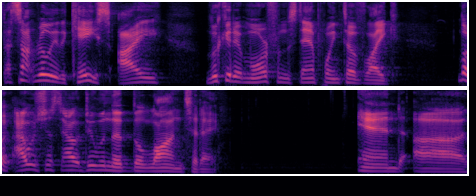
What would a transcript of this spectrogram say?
that's not really the case. I look at it more from the standpoint of like, look, I was just out doing the, the lawn today and, uh,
